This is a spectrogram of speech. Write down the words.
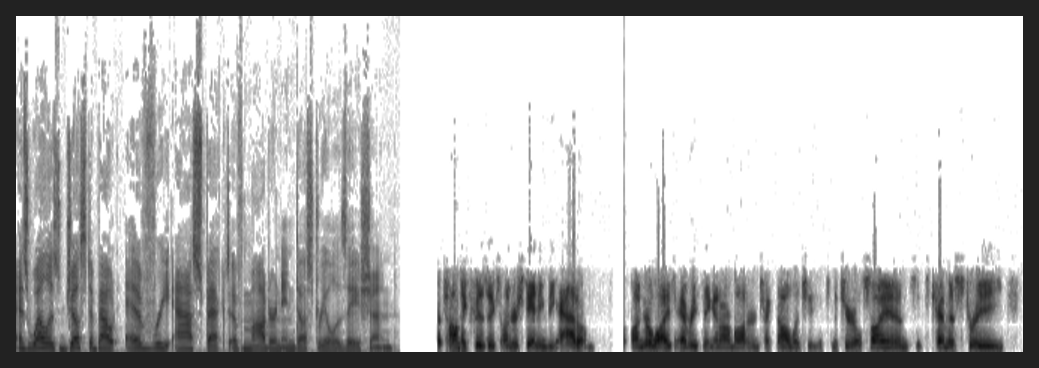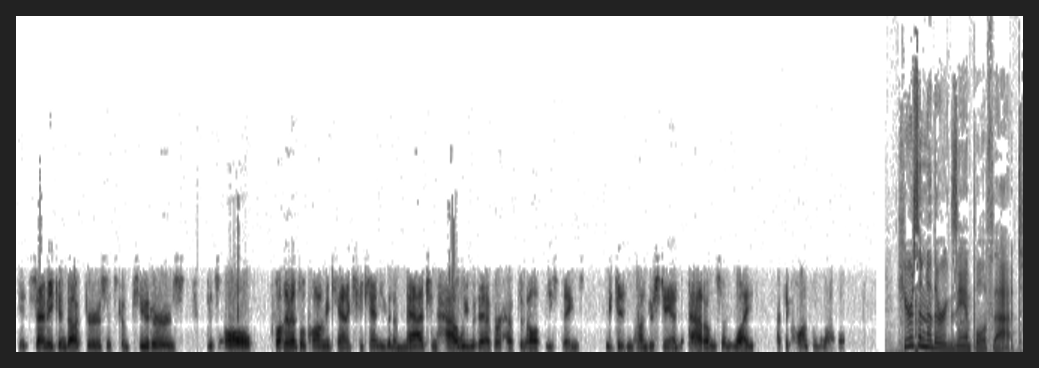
as well as just about every aspect of modern industrialization. Atomic physics, understanding the atom, underlies everything in our modern technology. It's material science, it's chemistry, it's semiconductors, it's computers, it's all fundamental quantum mechanics. You can't even imagine how we would ever have developed these things we didn't understand atoms and light at the quantum level. Here's another example of that.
